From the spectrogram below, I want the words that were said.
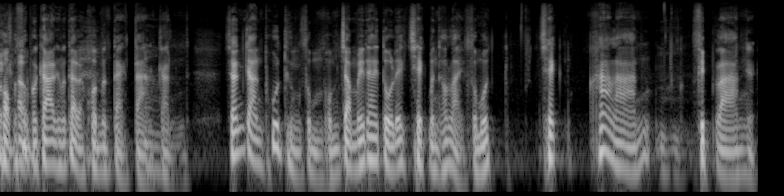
กรอบประสบการณ์ของแต่ละคนมันแตกต่างกันฉะนั้นการพูดถึงสมมติผมจำไม่ได้ตัวเลขเช็คมันเท่าไหร่สมมติ เช็คห้าล้านสิบล้านเนี่ย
